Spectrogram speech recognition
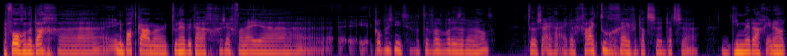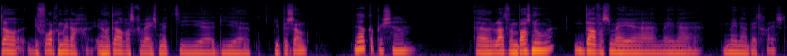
De volgende dag eh, in de badkamer, toen heb ik haar gezegd van, hé, hey, klopt dus niet. Wat, wat, wat is er aan de hand? Toen is ze eigenlijk eigenlijk gelijk toegegeven dat ze, dat ze die middag in een hotel, die vorige middag in een hotel was geweest met die, eh, die, eh, die persoon. Welke persoon? Eh, laten we hem Bas noemen. Daar was ze mee, eh, mee, naar, mee naar bed geweest.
